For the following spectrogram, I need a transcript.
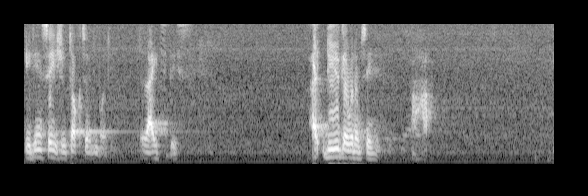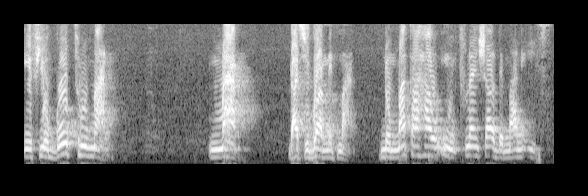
He didn't say you should talk to anybody. Write this. Do you get what I'm saying? Uh-huh. If you go through man, man, that you go and meet man, no matter how influential the man is,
